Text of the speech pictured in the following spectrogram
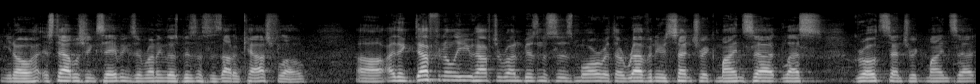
you know, establishing savings and running those businesses out of cash flow. Uh, I think definitely you have to run businesses more with a revenue centric mindset, less growth centric mindset.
